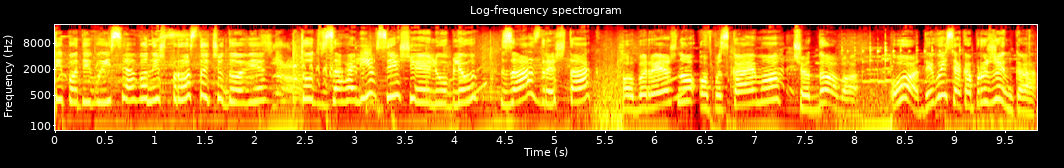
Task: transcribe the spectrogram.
Ти подивися, вони ж просто чудові. Тут взагалі все, що я люблю. Заздриш, так? Обережно опускаємо. Чудово. О, дивись, яка пружинка.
